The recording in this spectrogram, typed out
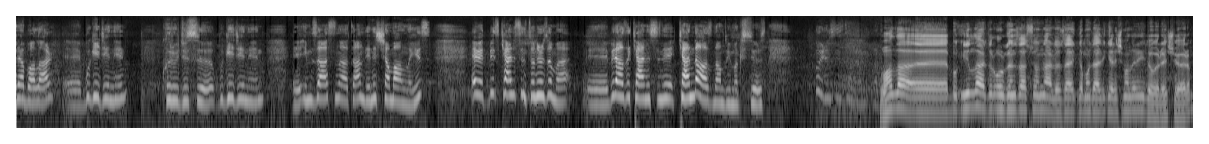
Merhabalar. Ee, bu gecenin kurucusu, bu gecenin e, imzasını atan Deniz Şamanlıyız. Evet biz kendisini tanıyoruz ama e, biraz da kendisini kendi ağzından duymak istiyoruz. Buyurun sizi tanıyalım. Valla e, bu yıllardır organizasyonlarla özellikle modellik yarışmalarıyla uğraşıyorum.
